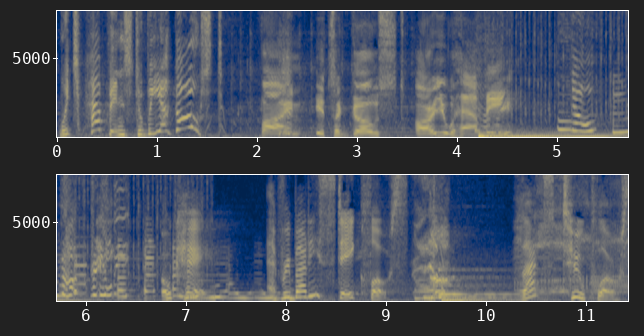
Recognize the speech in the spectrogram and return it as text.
which happens to be a ghost. Fine, it's a ghost. Are you happy? No, not really. Okay, everybody stay close. That's too close.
